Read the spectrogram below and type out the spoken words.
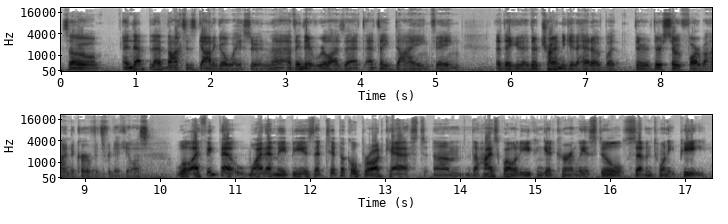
So, and that that box has got to go away soon. And I think they realize that that's a dying thing that they they're trying to get ahead of, but they're they're so far behind the curve. It's ridiculous. Well, I think that why that may be is that typical broadcast, um, the highest quality you can get currently is still 720p.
